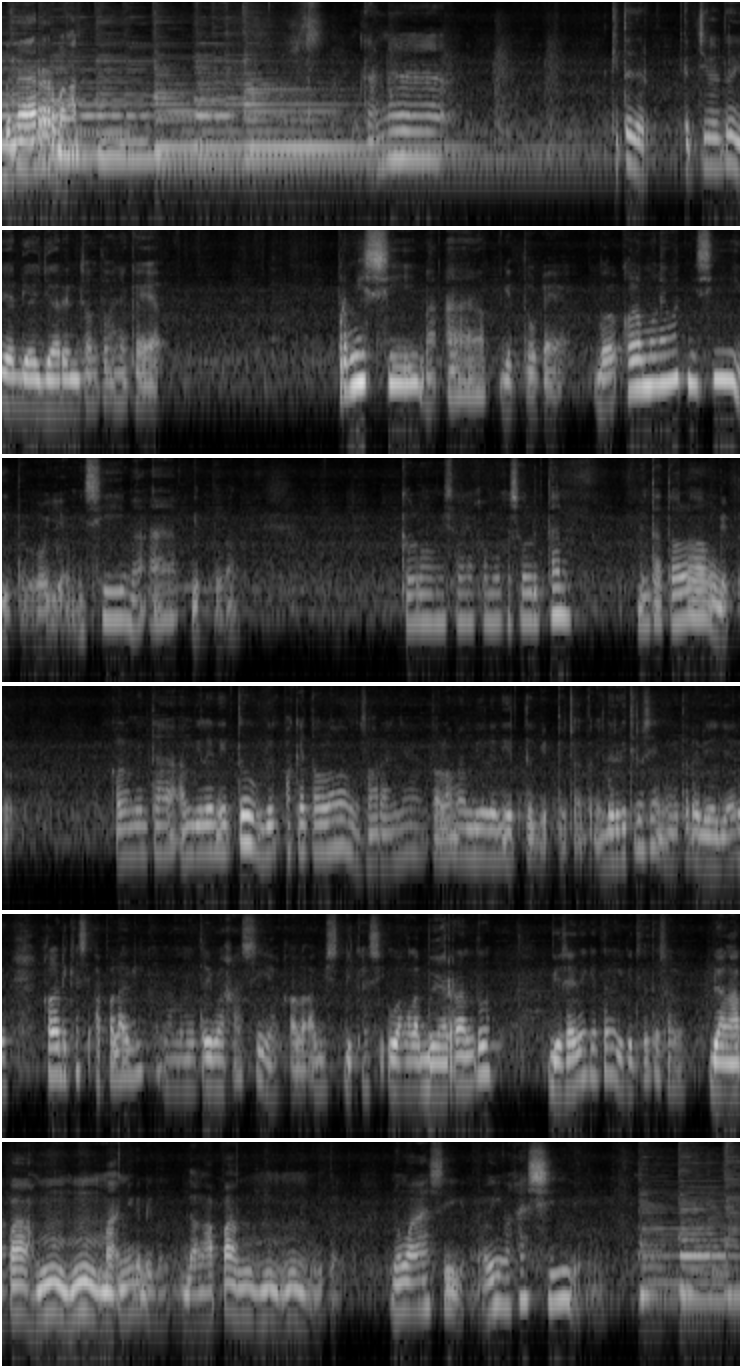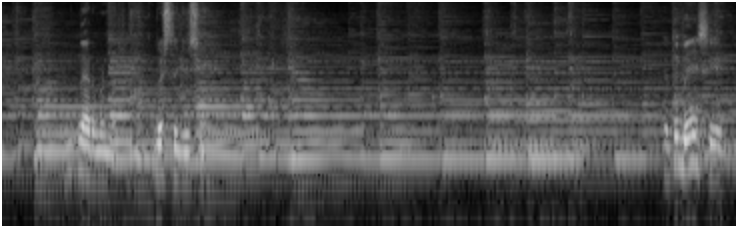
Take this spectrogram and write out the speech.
Benar banget. Karena kita dari kecil tuh ya diajarin contohnya kayak permisi maaf gitu kayak kalau mau lewat misi gitu. Oh ya misi maaf gitu kan. Kalau misalnya kamu kesulitan minta tolong gitu. Kalau minta ambilin itu pakai tolong suaranya tolong ambilin itu gitu. Contohnya dari kecil sih emang kita udah diajarin. Kalau dikasih apalagi kan namanya terima kasih ya kalau abis dikasih uang lebaran tuh biasanya kita lagi kecil tuh selalu bilang apa? Hmm hmm maknya kan gitu bilang apa? Hmm hmm, hmm gitu bilang makasih oh iya makasih. Benar benar. Gue setuju sih. Itu basic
